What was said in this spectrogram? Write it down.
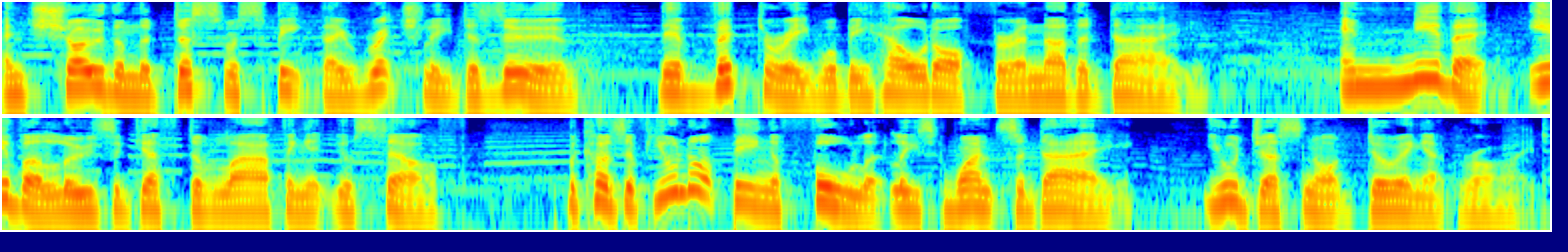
and show them the disrespect they richly deserve, their victory will be held off for another day. And never ever lose the gift of laughing at yourself, because if you're not being a fool at least once a day, you're just not doing it right.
